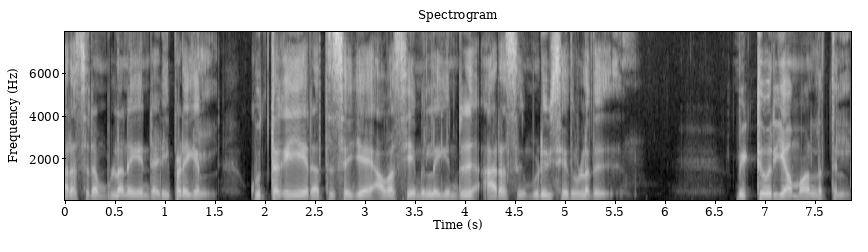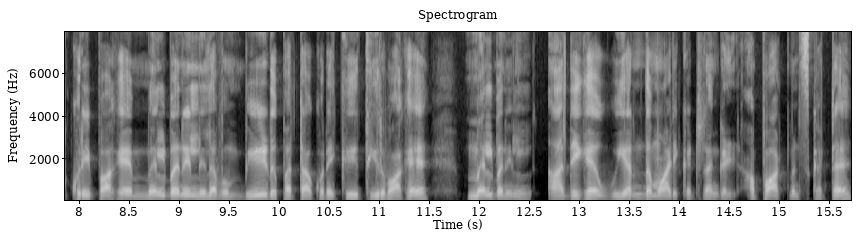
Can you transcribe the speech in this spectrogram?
அரசிடம் உள்ளன என்ற அடிப்படையில் குத்தகையை ரத்து செய்ய அவசியமில்லை என்று அரசு முடிவு செய்துள்ளது. விக்டோரியா மாநிலத்தில் குறிப்பாக மெல்பர்னில் நிலவும் வீடு பற்றாக்குறைக்கு தீர்வாக மெல்பர்னில் அதிக உயர்ந்த மாடி கட்டிடங்கள் அப்பார்ட்மெண்ட்ஸ் கட்ட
